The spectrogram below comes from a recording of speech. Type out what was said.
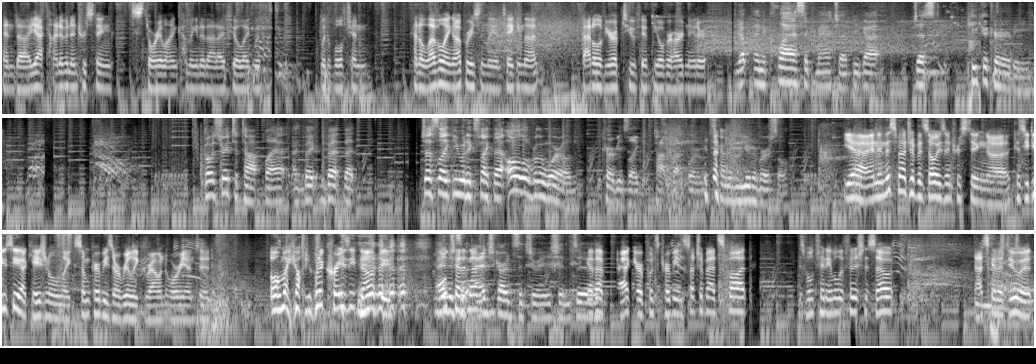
And uh, yeah, kind of an interesting storyline coming into that. I feel like with with Wolvechen kind of leveling up recently and taking that Battle of Europe 250 over Hartinator. Yep, and a classic matchup. You got just Pika Kirby. Going straight to top plat. I bet, bet that just like you would expect that all over the world, Kirby's like top platform. It's kind of universal. Yeah, and in this matchup, it's always interesting because uh, you do see occasional like some Kirby's are really ground oriented. Oh my god, what a crazy down and it's an edge guard situation too. Yeah, that back air puts Kirby in such a bad spot. Is Wolvechen able to finish this out? That's gonna do it.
